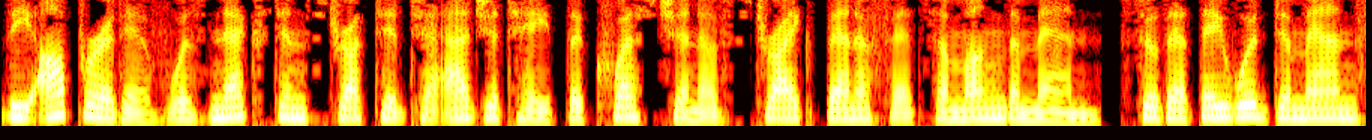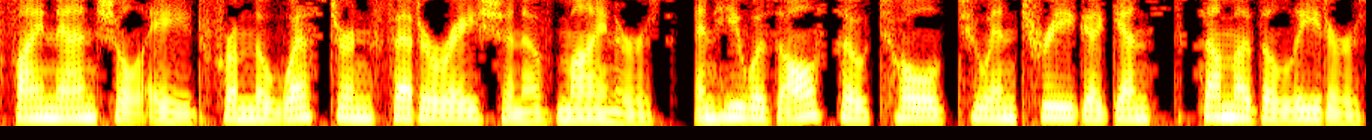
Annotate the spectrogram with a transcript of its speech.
The operative was next instructed to agitate the question of strike benefits among the men, so that they would demand financial aid from the Western Federation of Miners, and he was also told to intrigue against some of the leaders,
